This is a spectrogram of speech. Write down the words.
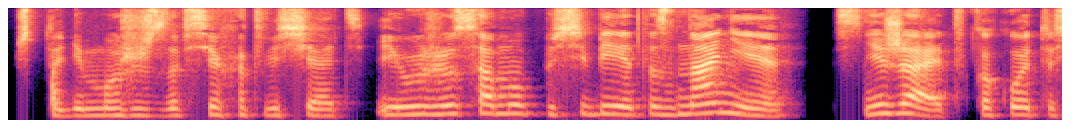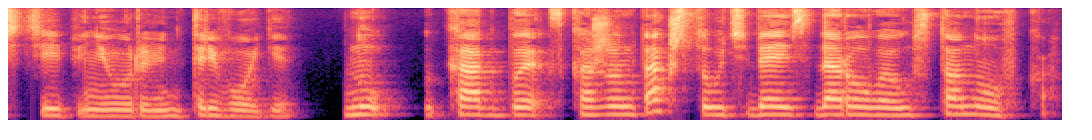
что не можешь за всех отвечать. И уже само по себе это знание снижает в какой-то степени уровень тревоги. Ну, как бы, скажем так, что у тебя есть здоровая установка.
